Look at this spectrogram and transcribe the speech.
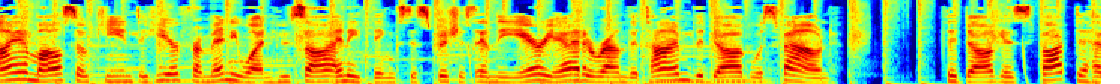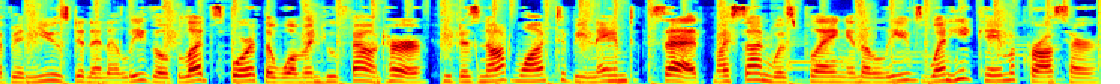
I am also keen to hear from anyone who saw anything suspicious in the area at around the time the dog was found. The dog is thought to have been used in an illegal blood sport. The woman who found her, who does not want to be named, said, My son was playing in the leaves when he came across her.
